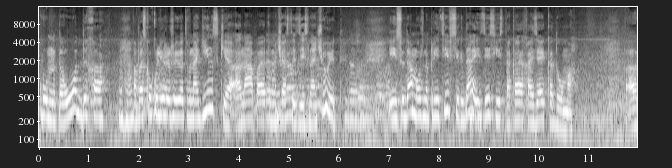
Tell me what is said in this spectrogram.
комната отдыха. Uh-huh. А поскольку Лера живет в Ногинске, она поэтому часто здесь ночует. И сюда можно прийти всегда, и здесь есть такая хозяйка дома. А,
